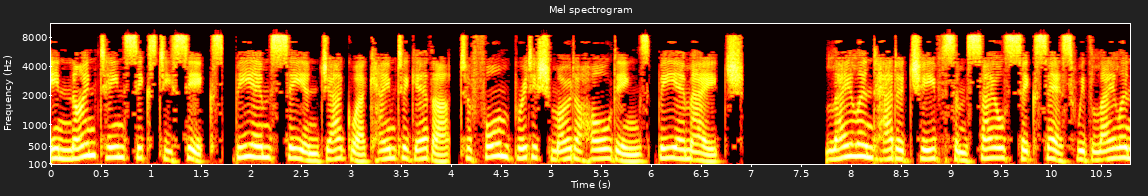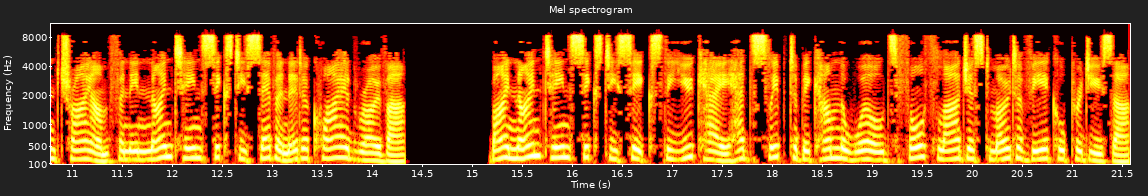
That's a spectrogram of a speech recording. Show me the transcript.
In 1966, BMC and Jaguar came together, to form British Motor Holdings BMH. Leyland had achieved some sales success with Leyland Triumph and in 1967 it acquired Rover. By 1966 the UK had slipped to become the world's fourth largest motor vehicle producer.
